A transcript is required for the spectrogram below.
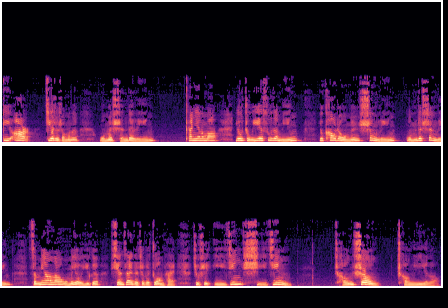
第二，借着什么呢？我们神的灵，看见了吗？有主耶稣的名。”就靠着我们圣灵，我们的圣灵怎么样呢？我们有一个现在的这个状态，就是已经洗净、成圣、成义了。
